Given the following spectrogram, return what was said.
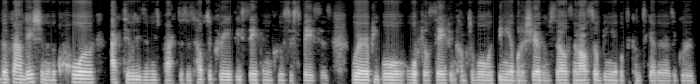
the foundation and the core activities in these practices help to create these safe and inclusive spaces where people will feel safe and comfortable with being able to share themselves and also being able to come together as a group.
